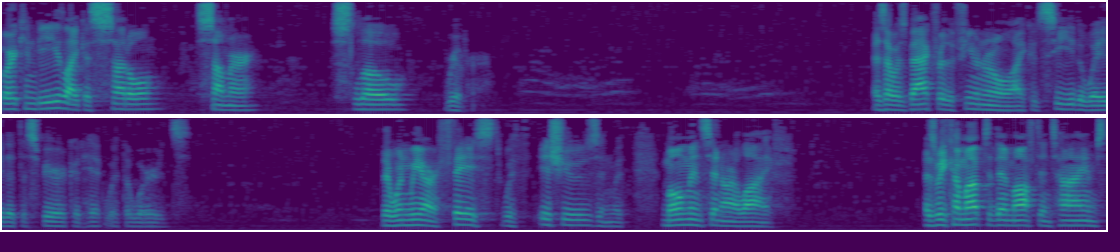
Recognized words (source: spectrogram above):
or it can be like a subtle summer, slow river. As I was back for the funeral, I could see the way that the Spirit could hit with the words. That when we are faced with issues and with moments in our life, as we come up to them oftentimes,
